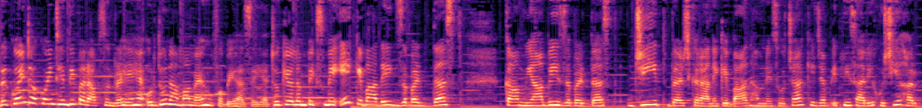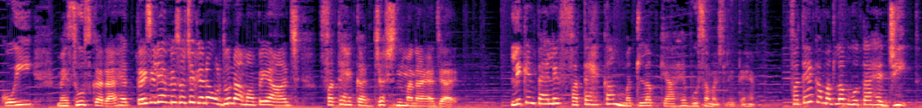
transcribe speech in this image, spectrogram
द क्विंट और क्विंट हिंदी पर आप सुन रहे हैं उर्दू नामा, मैं हूँ फबेहा सैया टोक्यो ओलंपिक्स में एक के बाद एक ज़बरदस्त कामयाबी, ज़बरदस्त जीत दर्ज कराने के बाद हमने सोचा कि जब इतनी सारी खुशी हर कोई महसूस कर रहा है तो इसलिए हमने सोचा कि ना उर्दू नामा पे आज फतेह का जश्न मनाया जाए। लेकिन पहले फतेह का मतलब क्या है वो समझ लेते हैं। फतेह का मतलब होता है जीत।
